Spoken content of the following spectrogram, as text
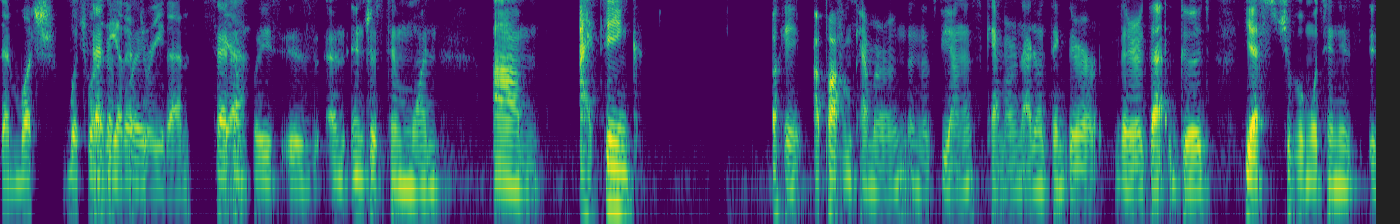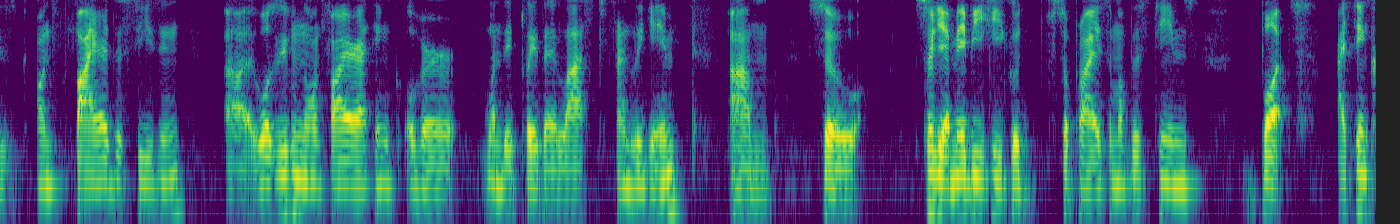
then which which one of the other place- three then? Second Yeah. place is an interesting one. Um, I think. Okay, apart from Cameroon, and let's be honest, Cameroon, I don't think they're they're that good. Yes, Choupo-Moting is is on fire this season. Uh, it was even on fire, I think, over when they played their last friendly game. Um, so, so yeah, maybe he could surprise some of these teams, but I think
